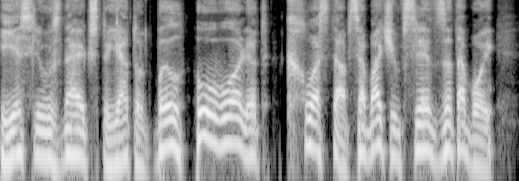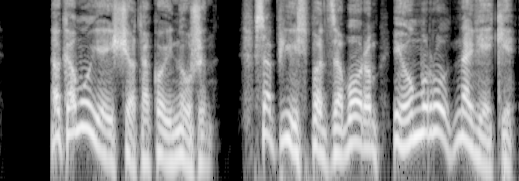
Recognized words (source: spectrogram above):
«Если узнают, что я тут был, уволят к хвостам собачьим вслед за тобой. А кому я еще такой нужен? Сопьюсь под забором и умру навеки!»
